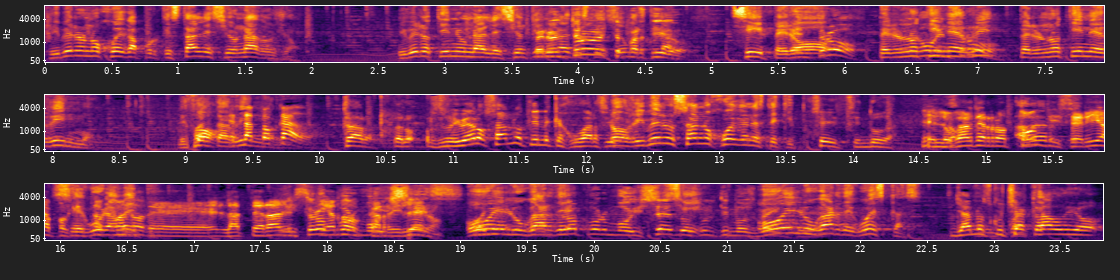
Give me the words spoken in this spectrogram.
Rivero no juega porque está lesionado, John. Rivero tiene una lesión. tiene Pero una entró en este partido. muscular. Sí, pero, Entró. pero no, No, tiene entró. ritmo. Pero no tiene ritmo. Le falta Está ritmo. tocado. Claro, pero Rivero Sano tiene que jugar. Sí, No, Rivero Sano juega en este equipo. sí sin duda. En lugar de Rotondi ver, sería, porque está seguramente. jugando de lateral Entró izquierdo por carrilero. Moisés. O Oye, en lugar de. entró por Moisés los últimos O 20. en lugar de Huescas. Ya no escuché a Claudio.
